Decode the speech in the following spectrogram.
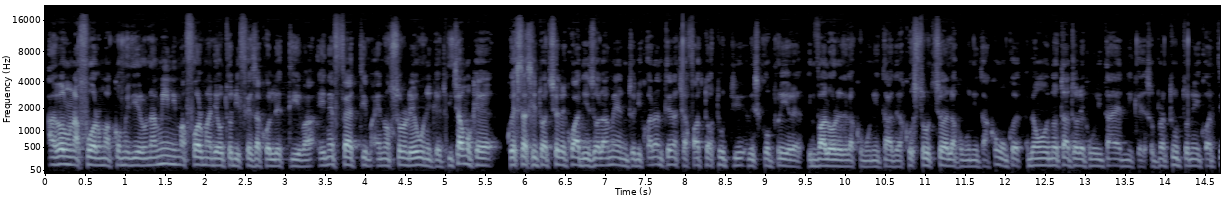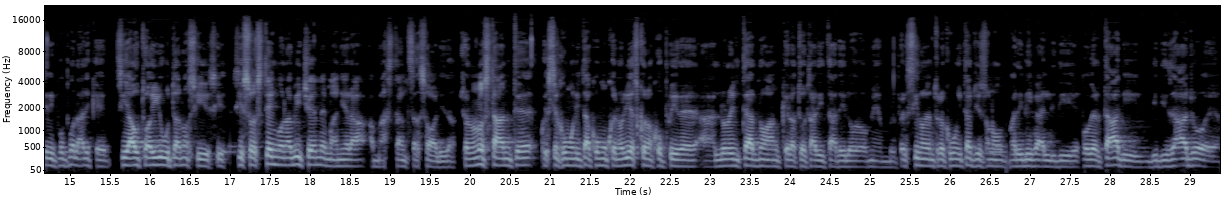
avevano una forma, come dire, una minima forma di autodifesa collettiva. E in effetti, e non sono le uniche, diciamo che questa situazione qua di isolamento e di quarantena ci ha fatto a tutti riscoprire il valore della comunità, della costruzione della comunità. Comunque abbiamo notato le comunità etniche, soprattutto nei quartieri popolari, che si autoaiutano, si, si, si sostengono a vicenda in maniera abbastanza solida. Cioè, nonostante queste comunità comunque non riescono a coprire coprire al loro interno anche la totalità dei loro membri. Persino dentro le comunità ci sono vari livelli di povertà, di, di disagio. E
